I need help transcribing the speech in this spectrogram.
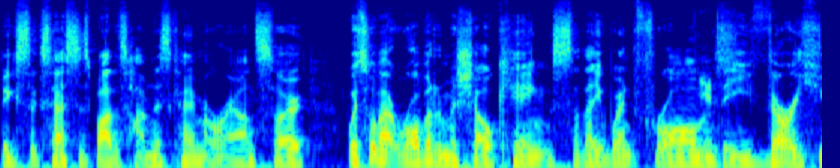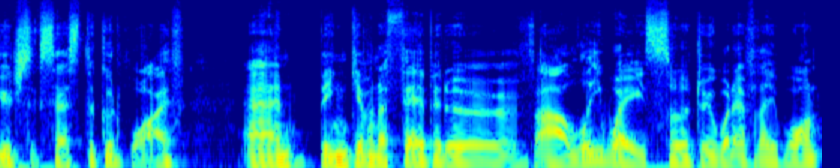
big successes by the time this came around. So we're talking about Robert and Michelle King. So they went from Yes. the very huge success, The Good Wife, and being given a fair bit of uh, leeway to sort of do whatever they want.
